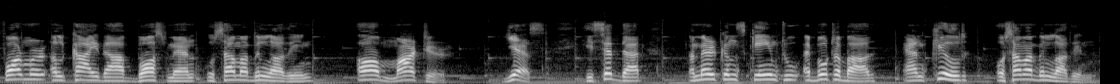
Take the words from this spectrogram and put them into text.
former Al Qaeda bossman Osama bin Laden a martyr. Yes, he said that Americans came to Abbottabad and killed Osama bin Laden,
